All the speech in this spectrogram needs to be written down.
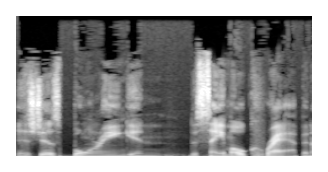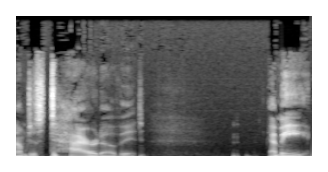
It's just boring and the same old crap, and I'm just tired of it. I mean,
